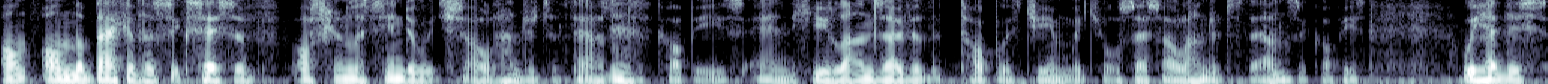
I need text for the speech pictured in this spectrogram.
on on the back of the success of Oscar and Lucinda, which sold hundreds of thousands yes. of copies, and Hugh Lunn's Over the Top with Jim, which also sold hundreds of thousands of copies, we had this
